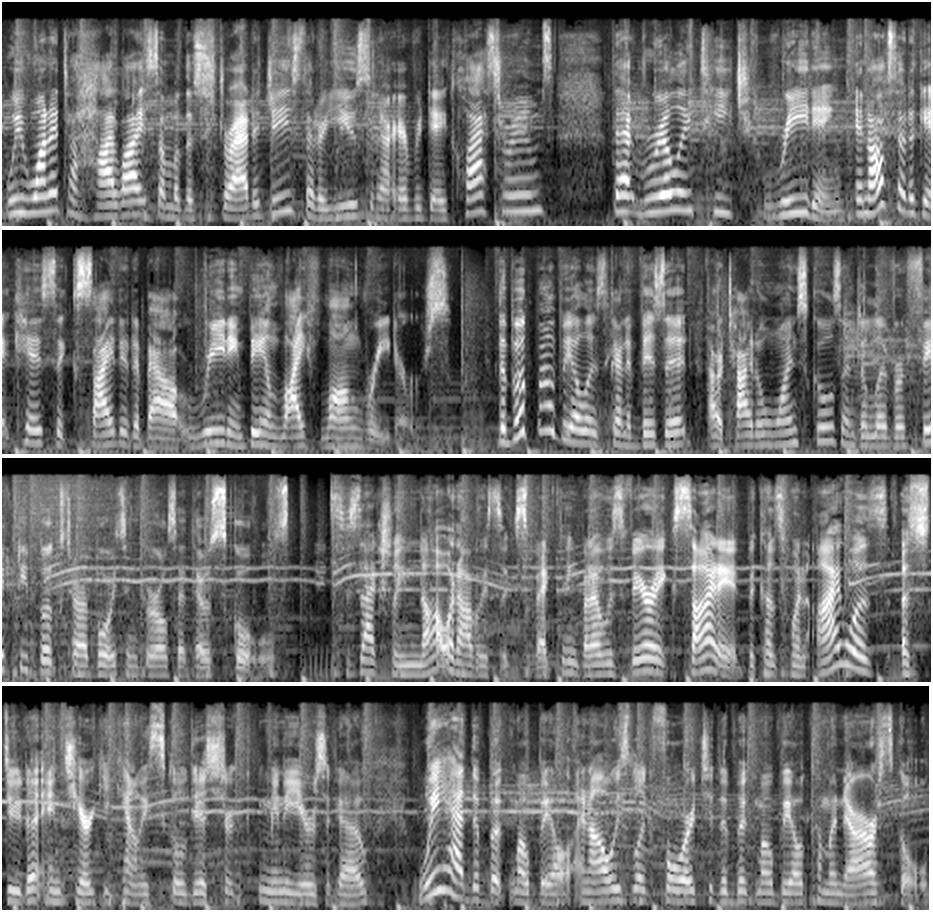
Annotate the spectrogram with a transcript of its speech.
We wanted to highlight some of the strategies that are used in our everyday classrooms that really teach reading and also to get kids excited about reading, being lifelong readers. The Bookmobile is going to visit our Title I schools and deliver 50 books to our boys and girls at those schools. This is actually not what I was expecting, but I was very excited because when I was a student in Cherokee County School District many years ago, we had the bookmobile, and I always look forward to the bookmobile coming to our school.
